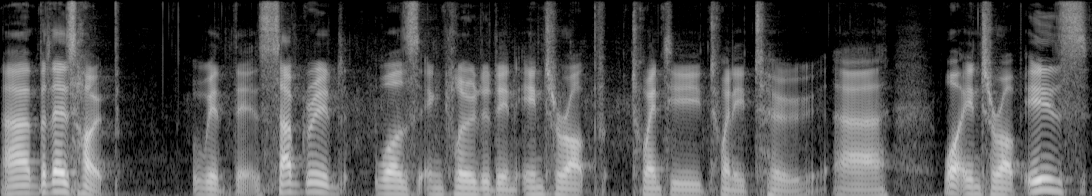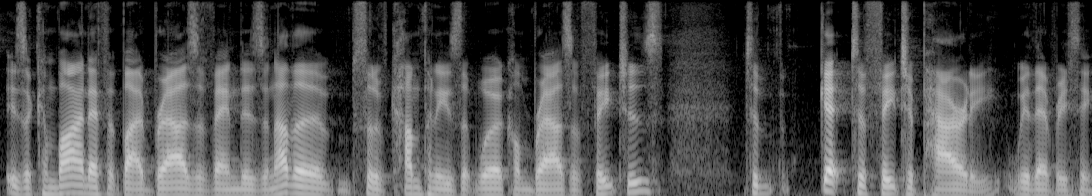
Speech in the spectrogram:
Uh, but there's hope with this. Subgrid was included in Interop 2022. Uh, what Interop is, is a combined effort by browser vendors and other sort of companies that work on browser features to get to feature parity with everything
